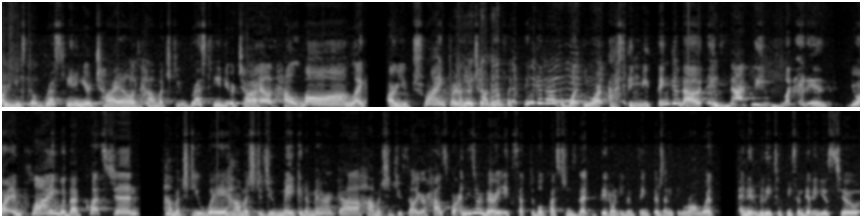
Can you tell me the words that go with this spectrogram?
are you still breastfeeding your child? How much do you breastfeed your child? How long? Like, are you trying for another child? And I was like, think about what you are asking me. Think about exactly what it is you are implying with that question. How much do you weigh? How much did you make in America? How much did you sell your house for? And these are very acceptable questions that they don't even think there's anything wrong with. And it really took me some getting used to.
